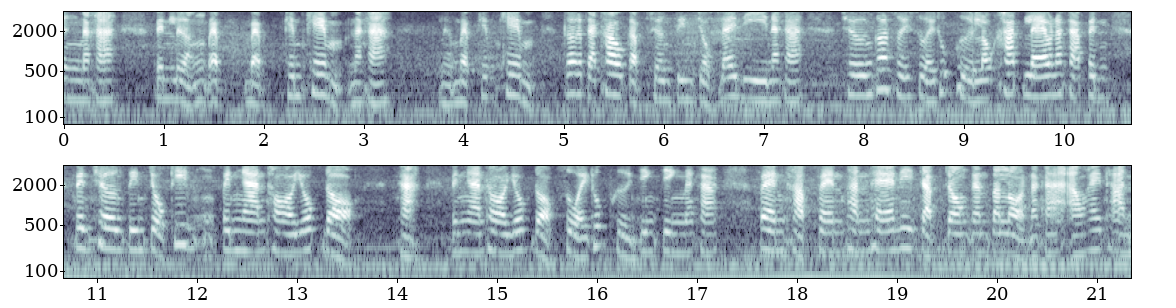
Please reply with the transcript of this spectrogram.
นึงนะคะ เป็นเหลืองแบบแบบเข้มๆนะคะ เหลืองแบบเข้มๆก็จะเข้ากับเชิงตีนจกได้ดีนะคะ เชิงก็สวยๆทุกผืนเราคัดแล้วนะคะ เป็นเป็นเชิงตีนจกที่เป็นงานทอยกดอก ค่ะ เป็นงานทอยกดอกสวยทุกผืนจริง ๆนะคะ แฟนคลับแฟนพันธ์แท้นี่จับจองกันตลอดนะคะ เอาให้ทัน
